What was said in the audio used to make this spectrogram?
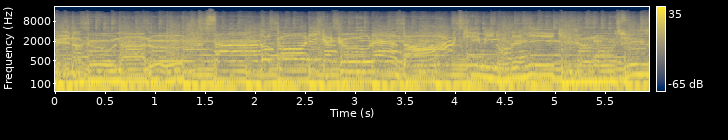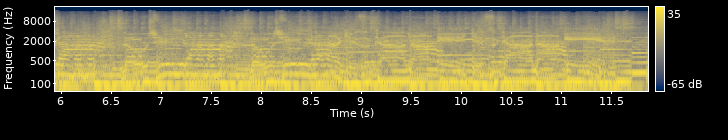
いなくなる。ロジラロジラ気づかない気づかない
